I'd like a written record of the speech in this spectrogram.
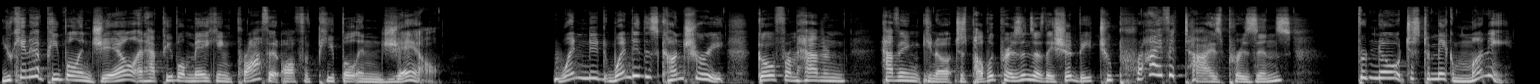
You can't have people in jail and have people making profit off of people in jail. When did when did this country go from having having, you know, just public prisons as they should be to privatize prisons for no just to make money?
